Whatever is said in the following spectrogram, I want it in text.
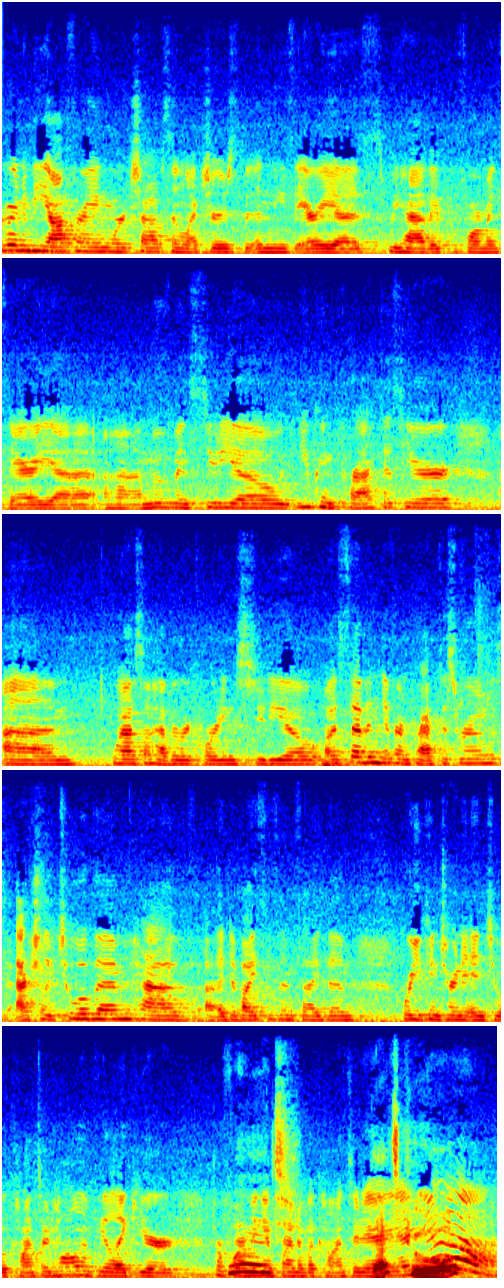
going to be offering workshops and lectures in these areas. We have a performance area, a movement studio. You can practice here. Um, we also have a recording studio, uh, seven different practice rooms. Actually, two of them have uh, devices inside them where you can turn it into a concert hall and feel like you're performing in front of a concert area. That's cool. Yeah.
